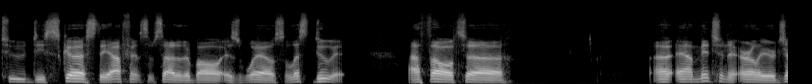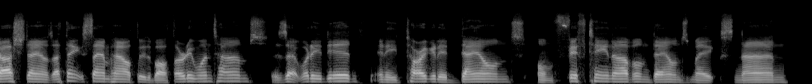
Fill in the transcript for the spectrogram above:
to discuss the offensive side of the ball as well. So let's do it. I thought uh, I, I, mentioned it earlier. Josh Downs, I think Sam Howell threw the ball 31 times. Is that what he did? And he targeted Downs on 15 of them. Downs makes nine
